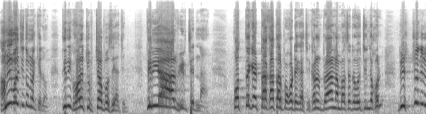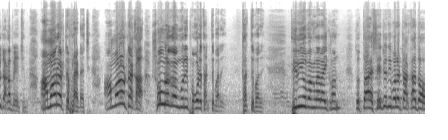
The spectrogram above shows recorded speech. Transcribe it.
আমি বলছি, তোমরা কেন? তিনি ঘরে চুপচাপ বসে আছেন। তিনি আর ভিড়ছেন না। প্রত্যেকের টাকা তার পকেটে গেছে। কারণ ব্র্যান্ড অ্যাম্বাসেডার হয়েছেন যখন নিশ্চয়ই কিছু টাকা পেয়েছেন। আমারও একটা ফ্ল্যাট আছে। আমারও টাকা সৌরভ গাঙ্গুলির পকেটে থাকতে পারে থাকতে পারে। তিনিও বাংলার আইকন তো তা সে যদি বলে টাকা দাও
